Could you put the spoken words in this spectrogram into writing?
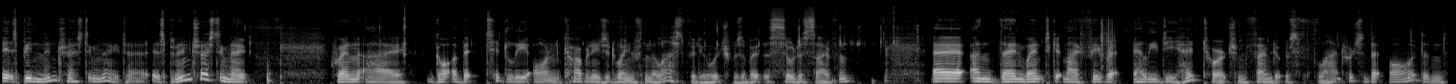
It's been an interesting night. Uh, it's been an interesting night when I got a bit tiddly on carbonated wine from the last video, which was about the soda siphon, uh, and then went to get my favourite LED head torch and found it was flat, which is a bit odd. And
